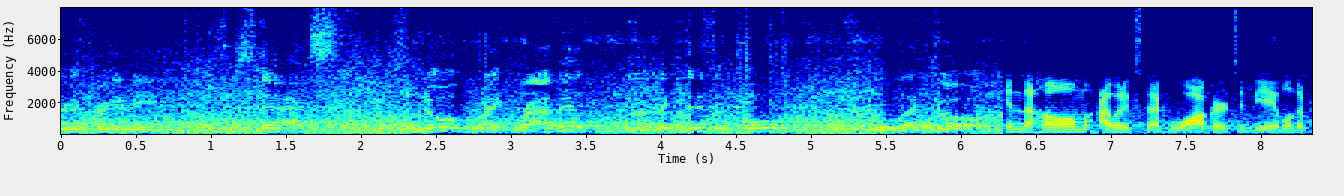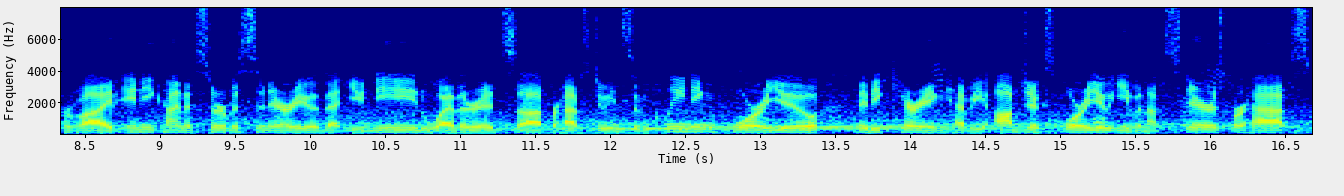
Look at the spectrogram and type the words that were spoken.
Walker is bringing me some snacks. It knows when I grab it, like this, and pull, In the home, I would expect Walker to be able to provide any kind of service scenario that you need, whether it's uh, perhaps doing some cleaning for you, maybe carrying heavy objects for you, even upstairs perhaps,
